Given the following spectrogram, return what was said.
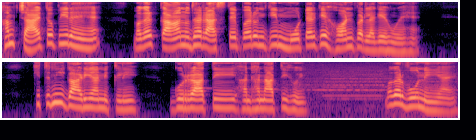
हम चाय तो पी रहे हैं मगर कान उधर रास्ते पर उनकी मोटर के हॉर्न पर लगे हुए हैं। कितनी गाड़ियाँ निकली, गुर्राती, हनहनाती हुई। मगर वो नहीं आए।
